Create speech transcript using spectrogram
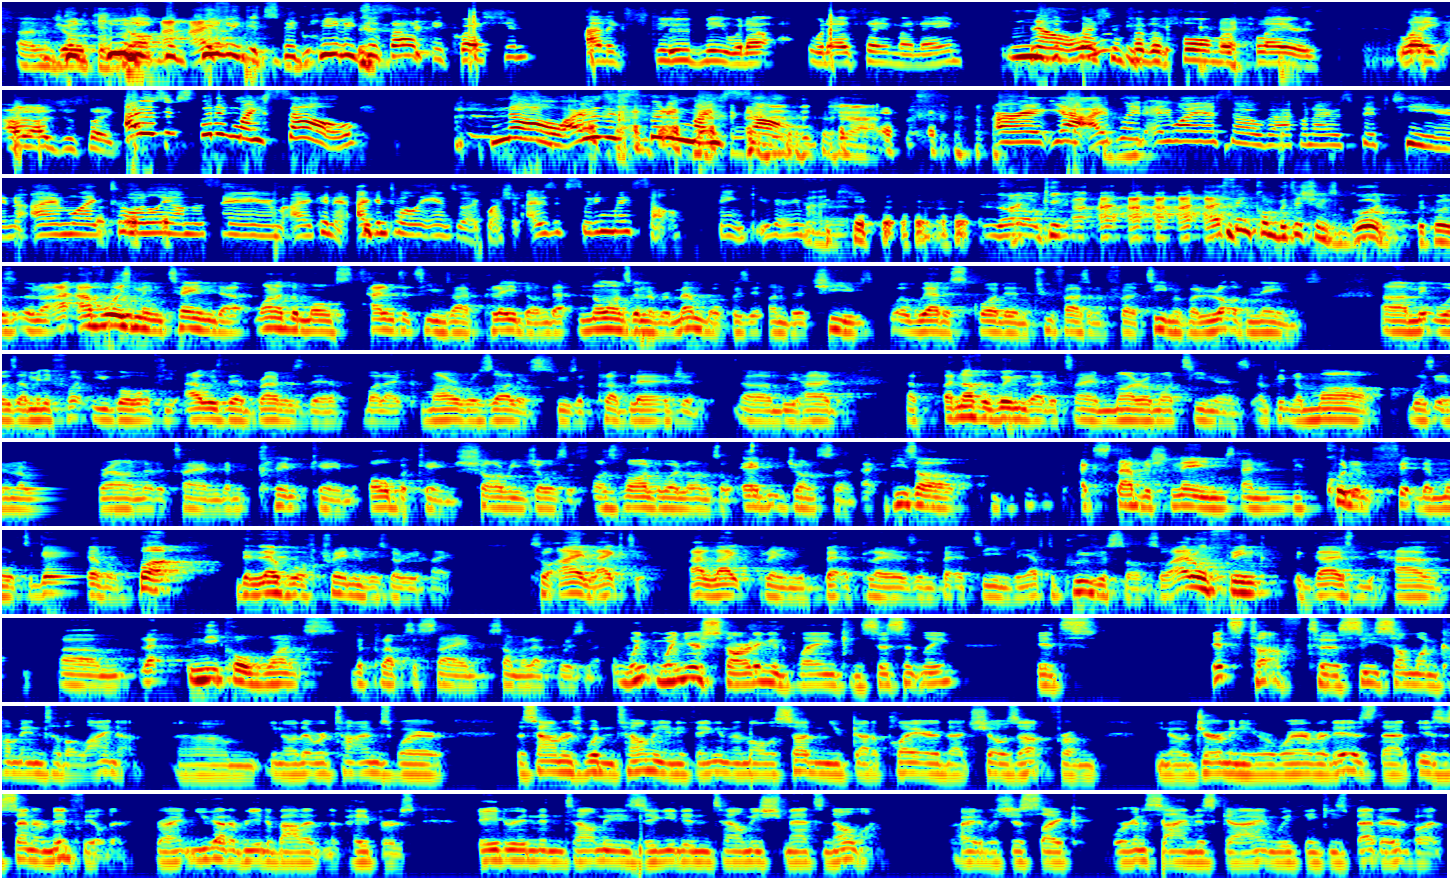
I'm joking. Did Keely, no, I, Keely, I, think it's did Keely just ask a question and exclude me without without saying my name? no question for the former players. Like I, I was just like I was excluding myself. No, I was excluding myself. All right, yeah, I played AYSO back when I was 15. I'm like totally on the same. I can I can totally answer that question. I was excluding myself. Thank you very much. no, okay, I, I, I think competition's good because you know I, have always maintained that one of the most talented teams I played on that no one's going to remember because it underachieves. Well, we had a squad in 2013 with a lot of names. Um, it was, I mean, if you go off the, I was there, Brad was there, but like Mauro Rosales, who's a club legend. Um, we had a, another winger at the time, Mario Martinez. I think Lamar was in and around at the time. Then Clint came, Oba came, Shalrie Joseph, Osvaldo Alonso, Eddie Johnson. Like, these are established names, and you couldn't fit them all together. But the level of training was very high. So I liked it. I like playing with better players and better teams, and you have to prove yourself. So I don't think the guys we have um, like Nico wants the club to sign someone like Rusnak. When, when you're starting and playing consistently, it's it's tough to see someone come into the lineup. Um, you know, there were times where the Sounders wouldn't tell me anything, and then all of a sudden you've got a player that shows up from you know Germany or wherever it is that is a center midfielder, right? You got to read about it in the papers. Adrian didn't tell me, Sigi didn't tell me, Schmetz, no one, right? It was just like we're going to sign this guy and we think he's better, but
